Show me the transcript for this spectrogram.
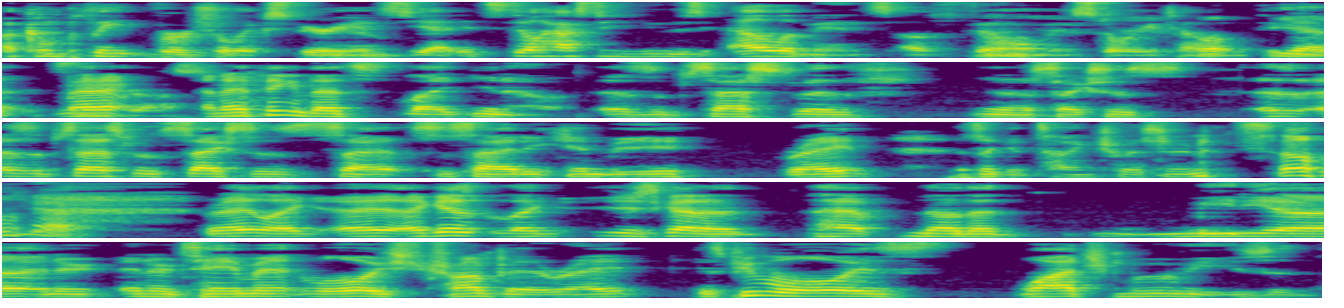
a complete virtual experience yet. It still has to use elements of film and storytelling Well, to yeah, get it and I, and I think that's like you know as obsessed with you know sex as as, as obsessed with sex as society can be, right? It's like a tongue twister in itself, yeah. right? Like I, I guess like you just gotta have know that media and enter- entertainment will always trump it, right? Because people always watch movies and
